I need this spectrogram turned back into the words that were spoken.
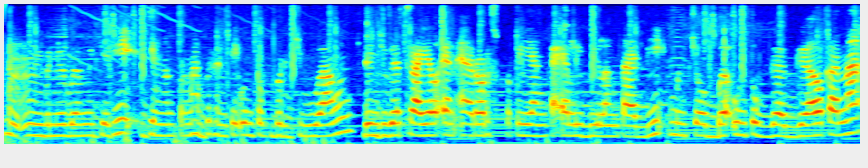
Hmm, bener banget. Jadi jangan pernah berhenti untuk berjuang dan juga trial and error seperti yang Kak Eli bilang tadi, mencoba untuk gagal karena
